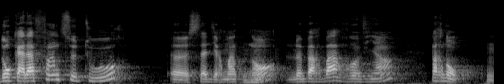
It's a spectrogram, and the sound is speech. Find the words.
Donc à la fin de ce tour, euh, c'est-à-dire maintenant, mhm. le barbare revient, pardon, hmm.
